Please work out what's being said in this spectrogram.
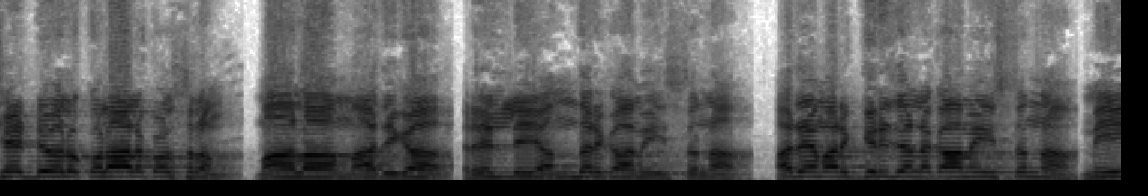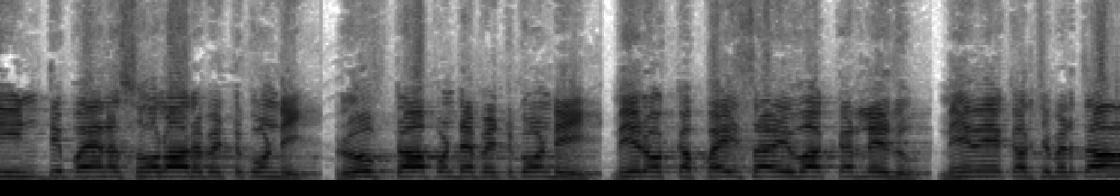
షెడ్యూల్ కులాల కోసం మాలా మాదిగా రెల్లి అందరికి హామీ ఇస్తున్నా. అదే మరి గిరిజనులకు హామీ ఇస్తున్నా. మీ ఇంటి పైన సోలార్ పెట్టుకోండి. రూఫ్ టాప్ ఉంటే పెట్టుకోండి. మీరు ఒక్క పైసా ఇవ్వక్కర్లేదు. మేమే ఖర్చు పెడతాం.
